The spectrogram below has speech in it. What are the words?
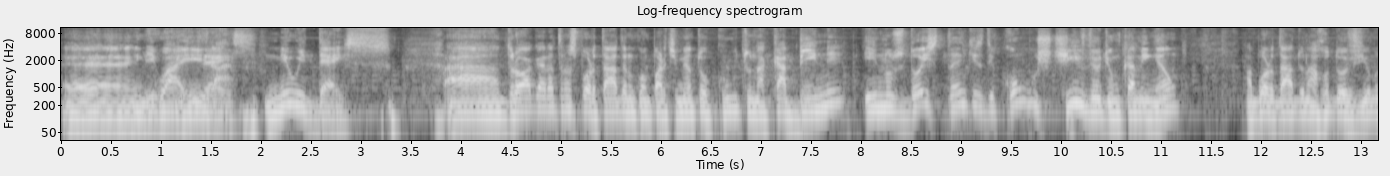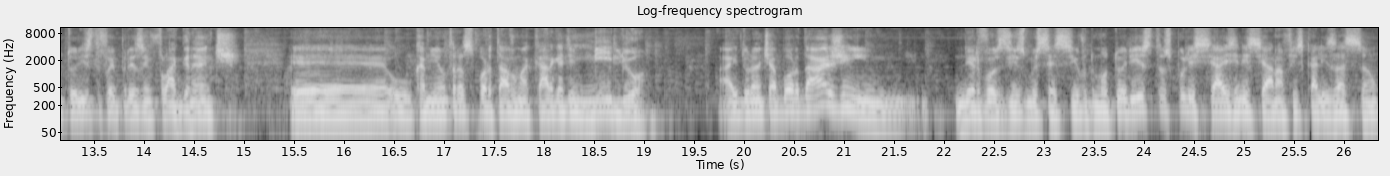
eh, em Guaíra. 1.010. A droga era transportada no compartimento oculto na cabine e nos dois tanques de combustível de um caminhão abordado na rodovia. O motorista foi preso em flagrante. Eh, o caminhão transportava uma carga de milho. Aí, durante a abordagem, nervosismo excessivo do motorista, os policiais iniciaram a fiscalização.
